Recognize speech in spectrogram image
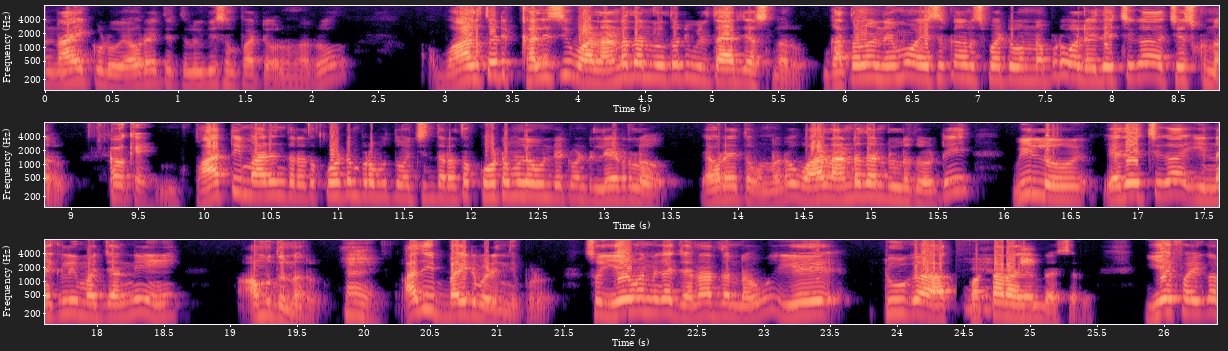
నాయకుడు ఎవరైతే తెలుగుదేశం పార్టీ వాళ్ళు ఉన్నారో వాళ్ళతోటి కలిసి వాళ్ళ అన్నదండలతోటి వీళ్ళు తయారు చేస్తున్నారు. గతంలోనేమో వైఎస్ఆర్ కాంగ్రెస్ పార్టీ ఉన్నప్పుడు వాళ్ళు యథేచ్ఛగా చేసుకున్నారు. ఓకే. పార్టీ మారిన తర్వాత కూటమి ప్రభుత్వం వచ్చిన తర్వాత కూటమిలో ఉండేటువంటి లీడర్లు ఎవరైతే ఉన్నారో వాళ్ళ అండదండలతోటి వీళ్ళు యథేచ్ఛగా ఈ నకిలీ మద్యాన్ని అమ్ముతున్నారు. అది బయటపడింది ఇప్పుడు. సో ఏ వన్గా జనార్దన్ రావు ఏ టూగా కొట్టారాజన్ రాశారు ఏ ఫైవ్గా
